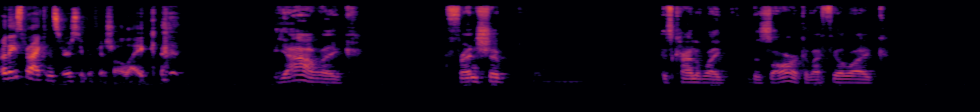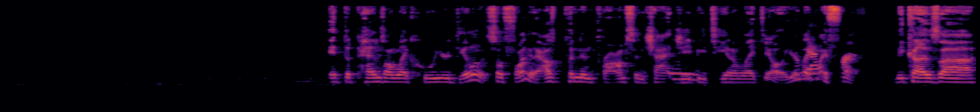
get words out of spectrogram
or at least what I consider superficial. Like, yeah, like friendship is kind of like bizarre because I feel like it depends on like who you're dealing with. It's so funny. Like, I was putting in prompts in Chat Mm. GPT and I'm like, yo, you're like Yeah. my friend because uh,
